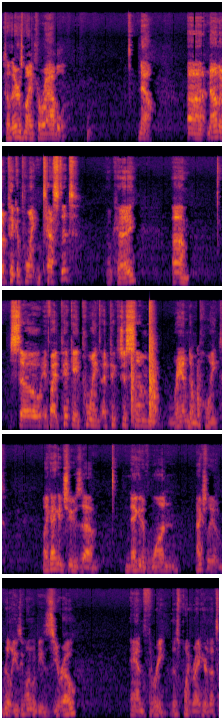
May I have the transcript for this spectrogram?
So there's my parabola. Now, uh, now I'm going to pick a point and test it. Okay. Um, so if I pick a point, I pick just some random point. Like I could choose um, negative one. Actually, a really easy one would be zero and three. This point right here, that's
